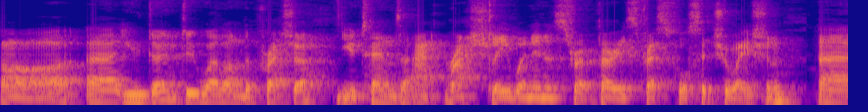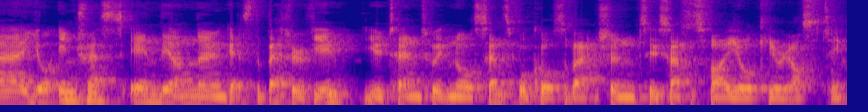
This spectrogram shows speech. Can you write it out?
are uh, you don't do well under pressure. You tend to act rashly when in a stre- very stressful situation. Uh, your interest in the unknown gets the better of you. You tend to ignore sensible course of action to satisfy your curiosity.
